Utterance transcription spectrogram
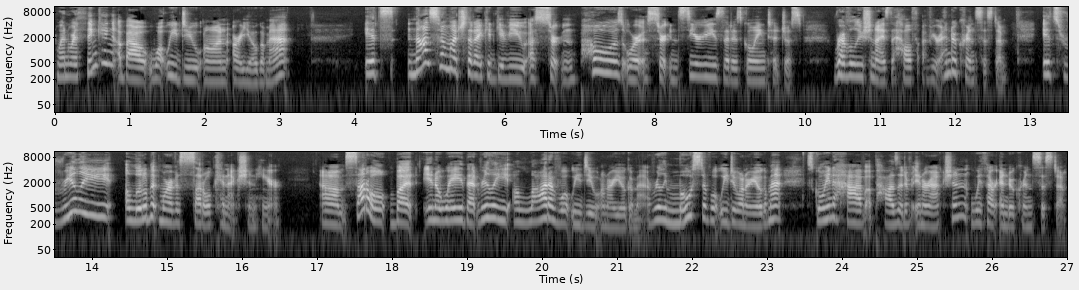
when we're thinking about what we do on our yoga mat, it's not so much that I could give you a certain pose or a certain series that is going to just revolutionize the health of your endocrine system. It's really a little bit more of a subtle connection here. Um, subtle, but in a way that really a lot of what we do on our yoga mat, really most of what we do on our yoga mat, is going to have a positive interaction with our endocrine system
